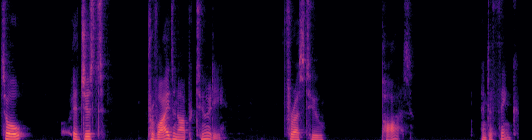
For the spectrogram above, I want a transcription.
So it just provides an opportunity for us to pause and to think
